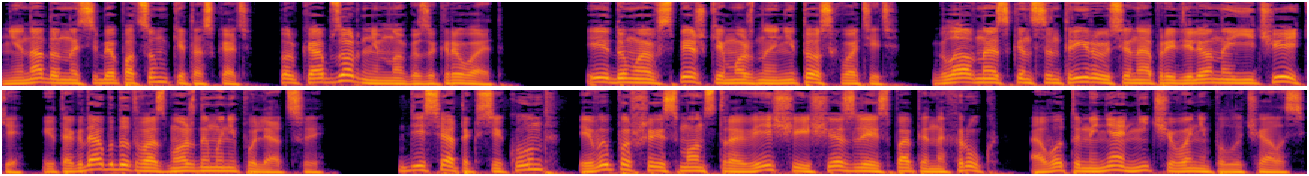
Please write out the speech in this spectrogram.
Не надо на себя подсумки таскать, только обзор немного закрывает. И думаю, в спешке можно не то схватить. Главное, сконцентрируйся на определенной ячейке, и тогда будут возможны манипуляции. Десяток секунд, и выпавшие из монстра вещи исчезли из папиных рук, а вот у меня ничего не получалось.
